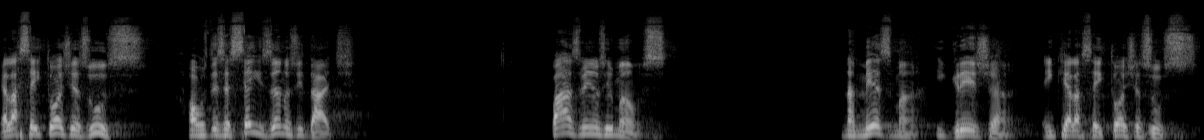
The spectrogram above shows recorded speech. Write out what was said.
Ela aceitou a Jesus aos 16 anos de idade. Pasmem os irmãos. Na mesma igreja em que ela aceitou a Jesus,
